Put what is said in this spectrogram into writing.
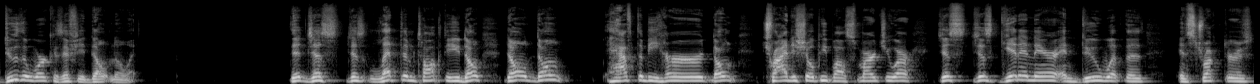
do the work as if you don't know it. Just just let them talk to you. Don't don't don't have to be heard. Don't try to show people how smart you are. Just just get in there and do what the instructors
